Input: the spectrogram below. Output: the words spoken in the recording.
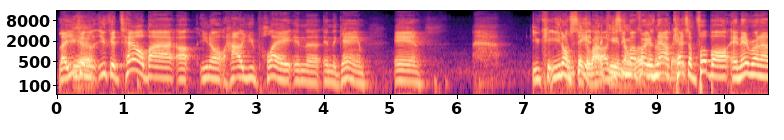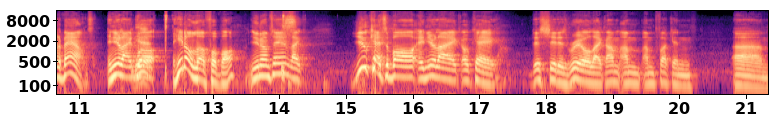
Like you Yeah. can you could tell by uh, you know how you play in the in the game, and you can, you don't see it. Dog. You see motherfuckers now nowadays. catch a football and they run out of bounds, and you're like, Yeah. well, he don't love football. You know what I'm saying? Like you catch a ball and you're like, okay, this shit is real. Like I'm I'm I'm fucking. Um,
